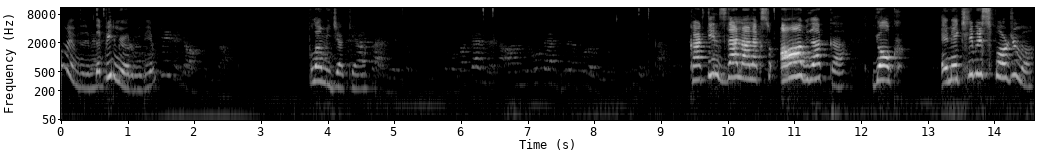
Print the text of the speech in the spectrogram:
olmayabilirim de bilmiyorum diyeyim. Bulamayacak ya. Karakterin dizilerle alakası... Aa bir dakika. Yok. Emekli bir sporcu mu?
